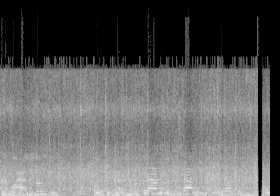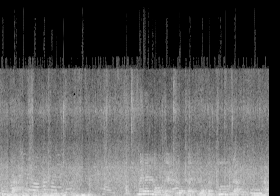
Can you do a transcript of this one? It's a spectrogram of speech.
อันนี้ว่าในก็คือเปิดเป็นเวลาเฉพาะการทุกอย่างผสมกันเลยไม่ได้ลงแบบลงแบบลงแบบปึ้มแล้วคุณครูนะ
